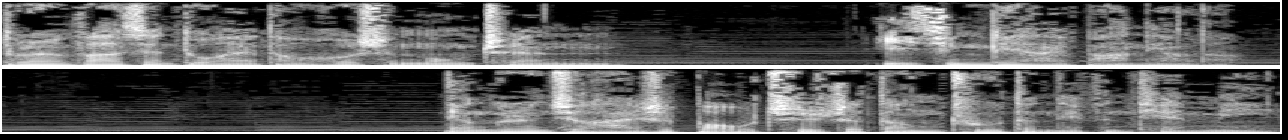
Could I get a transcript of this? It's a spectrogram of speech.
突然发现杜海涛和沈梦辰已经恋爱八年了，两个人却还是保持着当初的那份甜蜜。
